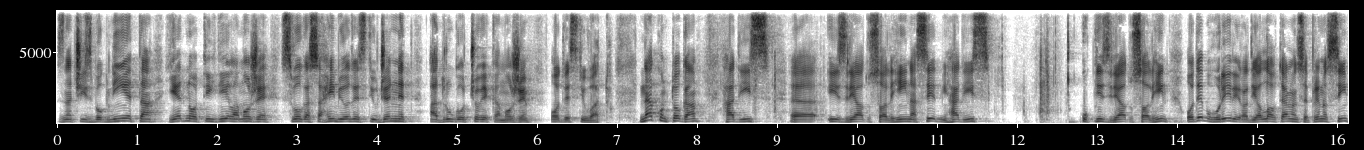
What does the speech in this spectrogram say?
znači zbog nijeta jedno od tih dijela može svoga sahibi odvesti u džennet, a drugo čovjeka može odvesti u vatu. Nakon toga hadis e, iz Rijadu Salihina, sedmi hadis u knjizi Rijadu Salihin, od Ebu Huriri radijallahu ta'ala se prenosi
